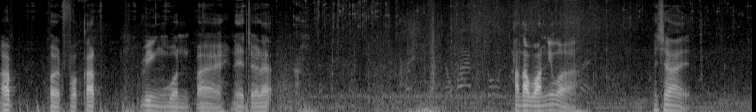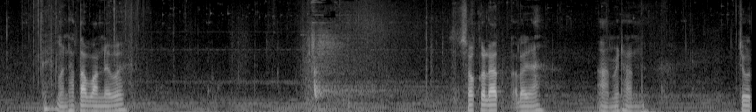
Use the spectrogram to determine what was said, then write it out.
ครับเปิดโฟกัส วิ่งวนไปเนี่ยเจอแล้วฮันตาวันนี่หว่า ไม่ใช่ เอ๊ะเหมือนทันตะวันเลยเว้ย ช็อกโกแลตอะไรนะ อ่านไม่ทัน จุด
